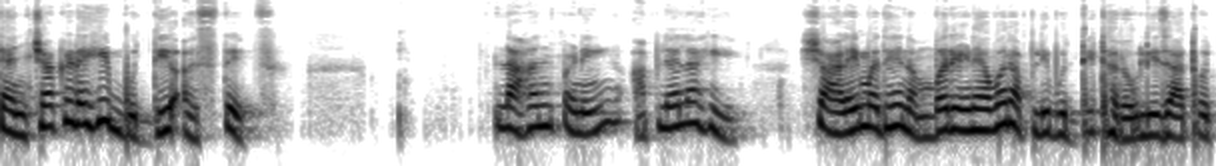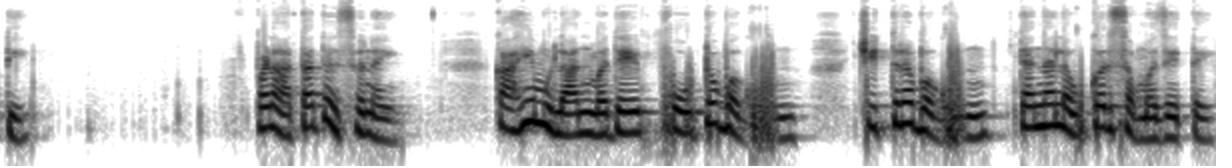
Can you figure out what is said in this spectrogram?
त्यांच्याकडेही बुद्धी असतेच. लहानपणी आपल्यालाही शाळेमध्ये नंबर येण्यावर आपली बुद्धी ठरवली जात होती. पण आता तसं नाही. काही मुलांमध्ये फोटो बघून चित्र बघून त्यांना लवकर समज येते.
